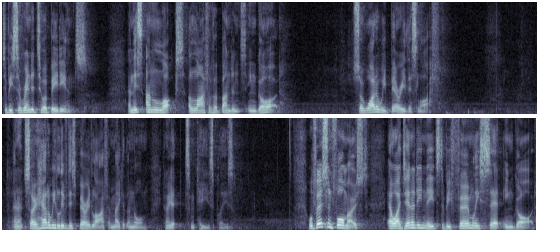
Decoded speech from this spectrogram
to be surrendered to obedience. And this unlocks a life of abundance in God. So, why do we bury this life? And so, how do we live this buried life and make it the norm? Can I get some keys, please? Well, first and foremost, our identity needs to be firmly set in God.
